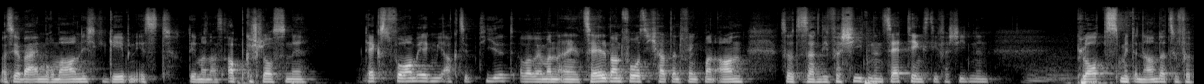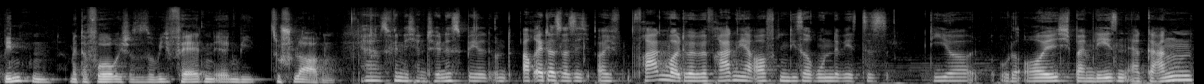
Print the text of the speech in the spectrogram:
was ja bei einem Roman nicht gegeben ist, den man als abgeschlossene Textform irgendwie akzeptiert. Aber wenn man einen Erzählband vor sich hat, dann fängt man an, sozusagen die verschiedenen Settings, die verschiedenen Plots miteinander zu verbinden, metaphorisch, also so wie Fäden irgendwie zu schlagen. Ja, das finde ich ein schönes Bild und auch etwas, was ich euch fragen wollte, weil wir fragen ja oft in dieser Runde, wie ist es dir oder euch beim Lesen ergangen?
